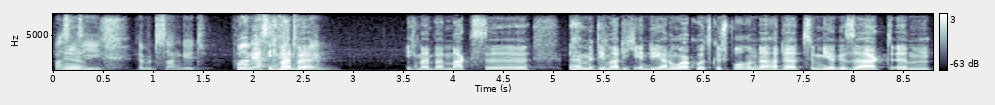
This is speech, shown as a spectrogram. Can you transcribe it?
was ja. die Averages angeht. Von den ersten ich mein, Turnieren. Bei, ich meine, bei Max, äh, mit dem hatte ich Ende Januar kurz gesprochen, da hat er zu mir gesagt, ähm,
